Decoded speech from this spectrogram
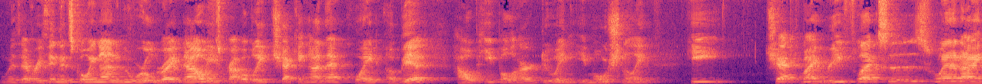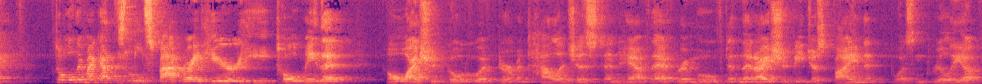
with everything that's going on in the world right now, he's probably checking on that quite a bit, how people are doing emotionally. He checked my reflexes when I told him I got this little spot right here. He told me that, oh, I should go to a dermatologist and have that removed and that I should be just fine. It wasn't really a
